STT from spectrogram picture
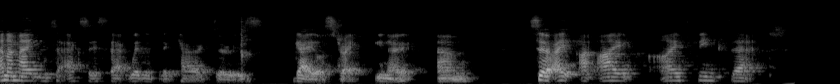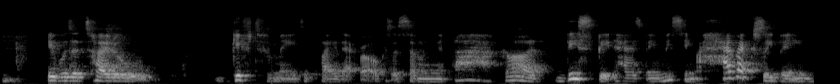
and I'm able to access that whether the character is gay or straight, you know. Um, so I, I I think that it was a total gift for me to play that role because I suddenly went, ah, oh, God, this bit has been missing. I have actually been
